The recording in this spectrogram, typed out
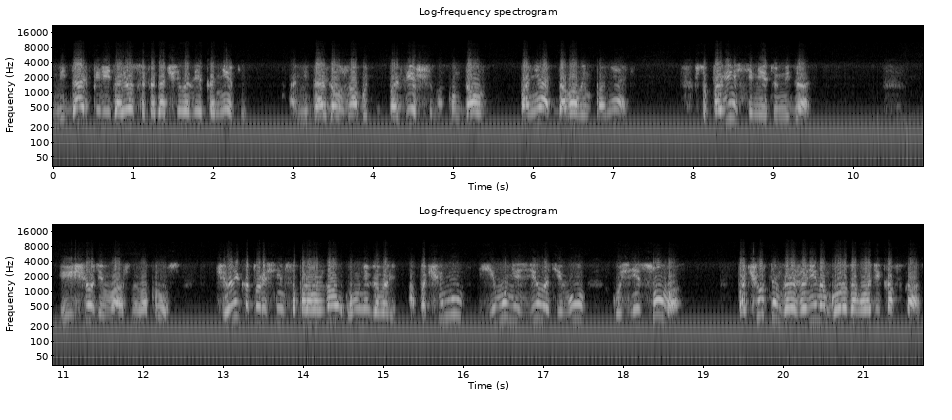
Медаль передается, когда человека нету, а медаль должна быть повешена. Он дал понять, давал им понять, что повесьте мне эту медаль. И еще один важный вопрос. Человек, который с ним сопровождал, он мне говорит, а почему ему не сделать его Кузнецова почетным гражданином города Владикавказ?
